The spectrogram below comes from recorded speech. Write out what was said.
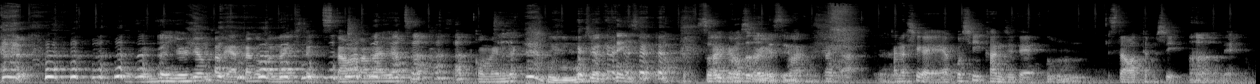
全然遊戯王カードやったことない人に伝わらないやつだ。ごめんね。うん申し訳ないんですけど、そういうことなんですよ。なんか話がややこしい感じでうん伝わってほしい。あのね、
